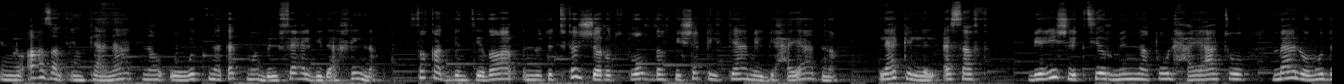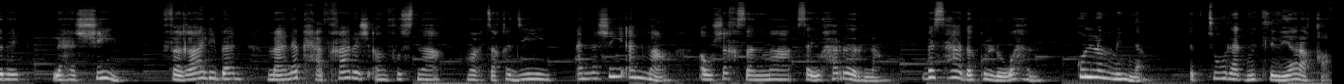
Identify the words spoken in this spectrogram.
إنه أعظم إمكاناتنا وقوتنا تكمن بالفعل بداخلنا فقط بانتظار إنه تتفجر وتتوظف بشكل كامل بحياتنا. لكن للأسف بيعيش الكثير منا طول حياته ماله مدرك لهالشي فغالبا ما نبحث خارج أنفسنا معتقدين أن شيئا ما أو شخصا ما سيحررنا. بس هذا كله وهم. كل منا بتولد مثل اليرقة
